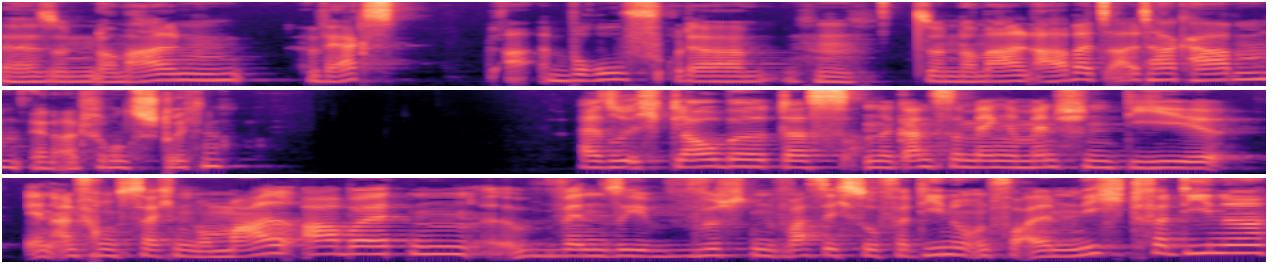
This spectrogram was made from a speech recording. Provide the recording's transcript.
äh, so einen normalen Werksberuf oder hm, so einen normalen Arbeitsalltag haben, in Anführungsstrichen? Also ich glaube, dass eine ganze Menge Menschen, die in Anführungszeichen normal arbeiten, wenn sie wüssten, was ich so verdiene und vor allem nicht verdiene,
